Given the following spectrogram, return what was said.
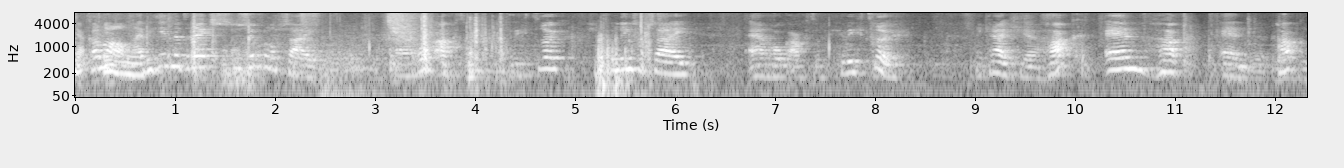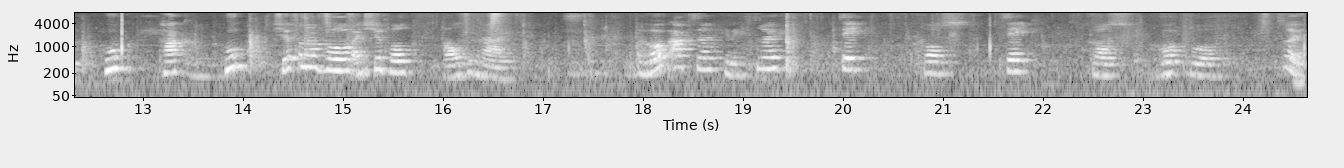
Ja. Come on. Hij begint met rechts, shuffle opzij. En rok achter. Gewicht terug. Shuffle links opzij. En rok achter. Gewicht terug. Dan krijg je hak en hak en hak, hoek, hak, hoek. Shuffle naar voren en shuffle halve draai. Rok achter, gewicht terug. Tik, cross, tik, cross, rok voor, terug.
